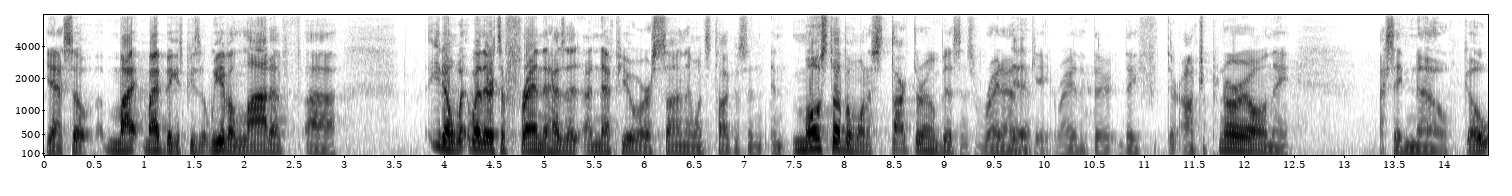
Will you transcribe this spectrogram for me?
Yeah. So my my biggest piece. Of, we have a lot of. Uh, you know, wh- whether it's a friend that has a, a nephew or a son that wants to talk to us, and, and most of them want to start their own business right out Yeah. of the gate, right? Like they're they they're entrepreneurial and they. I say no. Go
